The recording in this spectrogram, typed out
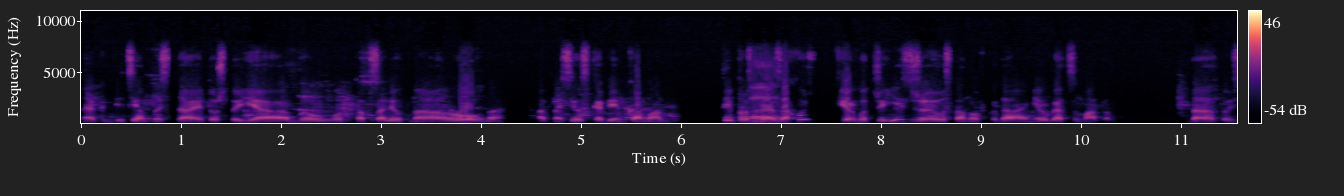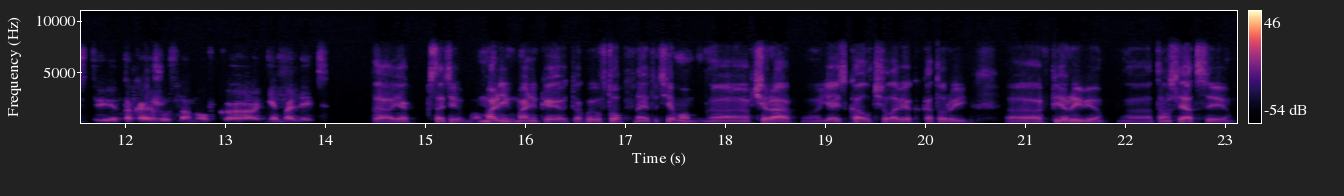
компетентность, да, и то, что я был вот абсолютно ровно относился к обеим командам. Ты просто а... заходишь в эфир, вот же есть же установка, да, не ругаться матом. Да, то есть и такая же установка не болеть. Да, я, кстати, малень, маленький такой офф на эту тему. Э, вчера э, я искал человека, который э, в перерыве э, трансляции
